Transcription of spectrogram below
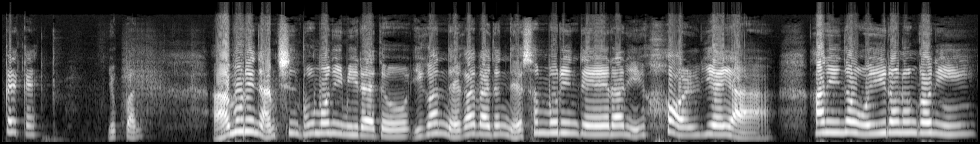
끌끌. 6번 아무리 남친 부모님이라도 이건 내가 받은 내 선물인데 라니 헐 얘야 아니 너 왜 이러는 거니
